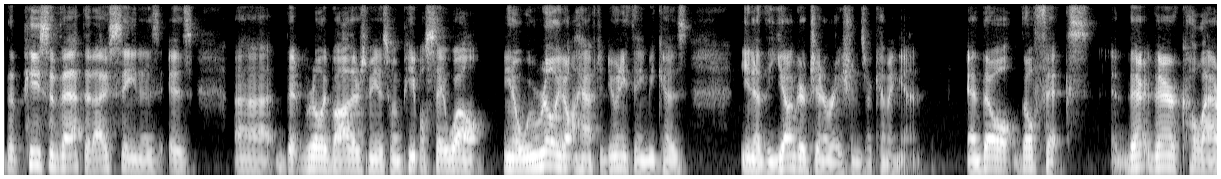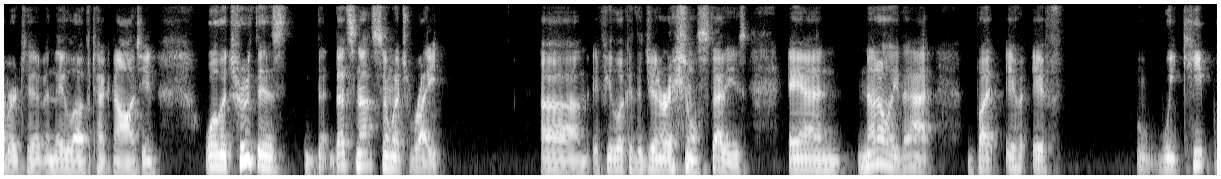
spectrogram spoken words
the piece of that that I've seen is is uh, that really bothers me is when people say, well, you know, we really don't have to do anything because, you know, the younger generations are coming in and they'll they'll fix. They're they're collaborative and they love technology. Well, the truth is that that's not so much right. Um, if you look at the generational studies, and not only that, but if if we keep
